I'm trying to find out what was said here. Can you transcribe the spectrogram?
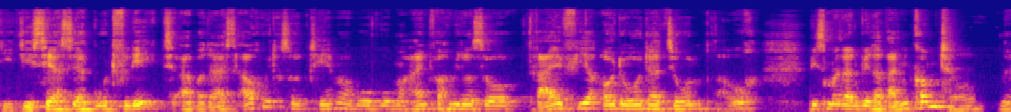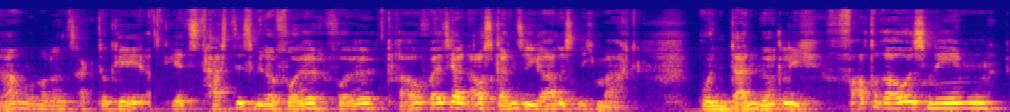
die, die sehr, sehr gut fliegt. Aber da ist auch wieder so ein Thema, wo, wo man einfach wieder so drei, vier Autorotationen braucht, bis man dann wieder rankommt. Ja. ja, wo man dann sagt, okay, jetzt hast du es wieder voll, voll drauf, weil sie halt auch das ganze Jahr das nicht macht. Und dann wirklich Fahrt rausnehmen,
